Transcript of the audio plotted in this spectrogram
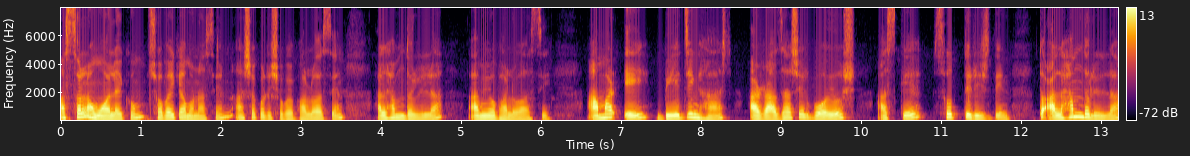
আসসালামু আলাইকুম। সবাই কেমন আছেন? আশা করি সবাই ভালো আছেন। আলহামদুলিল্লাহ, আমিও ভালো আছি। আমার এই বেজিং হাঁস আর রাজহাঁসের বয়স আজকে ছত্রিশ দিন। তো আলহামদুলিল্লাহ,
